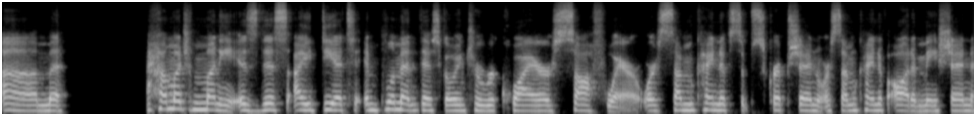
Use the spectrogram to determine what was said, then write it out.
Um, how much money is this idea to implement this going to require software or some kind of subscription or some kind of automation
